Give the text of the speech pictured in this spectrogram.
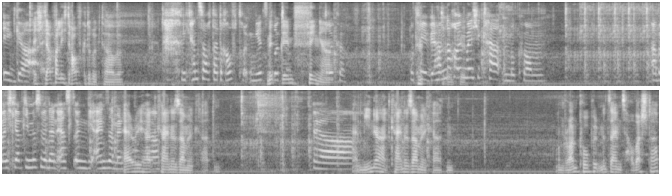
egal? Ich glaube, weil ich drauf gedrückt habe. Ach, wie kannst du auch da drauf drücken? Jetzt Mit drücke. dem Finger. Drücke. Okay, wir haben doch irgendwelche Karten bekommen. Aber ich glaube, die müssen wir dann erst irgendwie einsammeln. Harry hat keine Sammelkarten. Ja. Hermine hat keine Sammelkarten. Und Ron popelt mit seinem Zauberstab?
